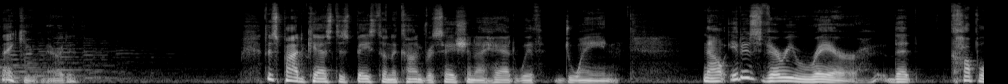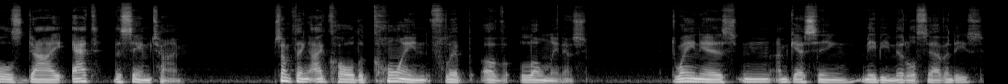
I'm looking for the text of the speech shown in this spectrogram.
Thank you, Meredith. This podcast is based on a conversation I had with Dwayne. Now, it is very rare that couples die at the same time, something I call the coin flip of loneliness. Dwayne is, mm, I'm guessing, maybe middle 70s.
